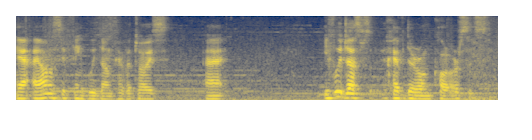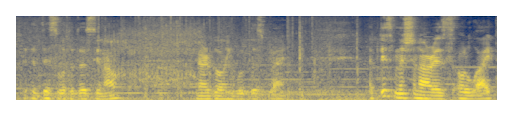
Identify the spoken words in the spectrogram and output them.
Yeah, I honestly think we don't have a choice. Uh, if we just have the wrong colors, it's, it is what it is, you know? We are going with this play. At least missionary is all white.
